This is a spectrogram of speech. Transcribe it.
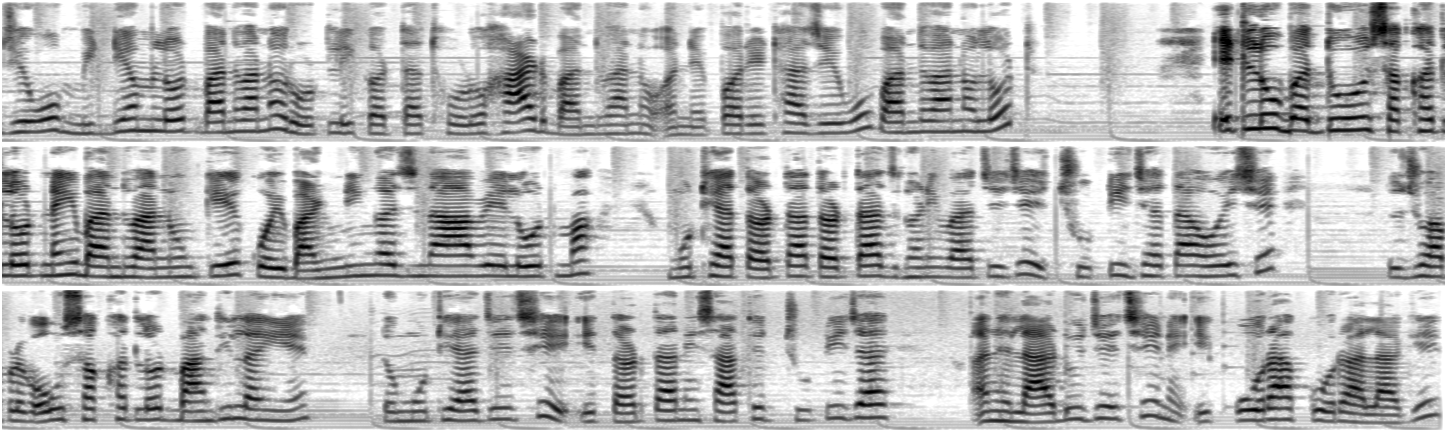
જેવો મીડિયમ લોટ બાંધવાનો, રોટલી કરતાં થોડો હાર્ડ બાંધવાનો અને પરેઠા જેવો બાંધવાનો લોટ. એટલું બધું સખત લોટ નહીં બાંધવાનું કે કોઈ બાઇન્ડિંગ જ ના આવે લોટમાં. મૂઠિયા તળતા તળતા જ ઘણી વાર જે છૂટી જતા હોય છે. તો જો આપણે બહુ સખત લોટ બાંધી લઈએ, તો મૂઠિયા જે છે એ તળતાની સાથે જ છૂટી જાય અને લાડુ જે છે ને એ કોરા કોરા લાગે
